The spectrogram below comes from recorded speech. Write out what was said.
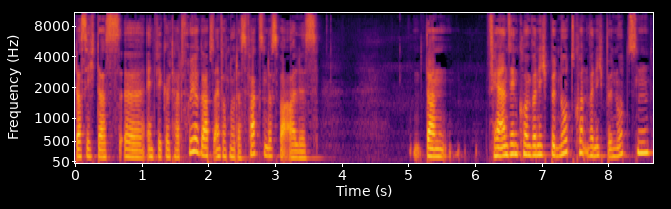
dass sich das äh, entwickelt hat. Früher gab es einfach nur das Fax und das war alles. Dann Fernsehen konnten wir nicht benutzen, konnten wir nicht benutzen.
